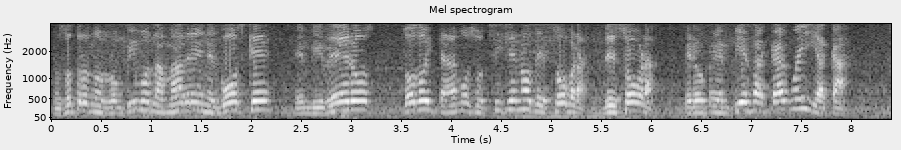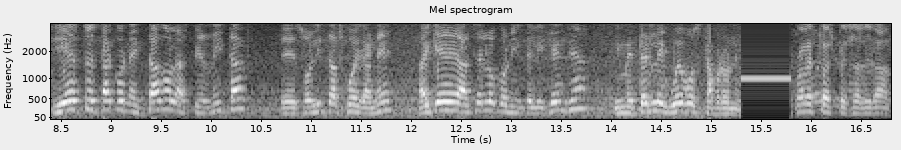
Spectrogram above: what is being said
nosotros nos rompimos la madre en el bosque, en viveros, todo y tenemos oxígeno de sobra, de sobra. Pero empieza acá, güey, y acá. Si esto está conectado, las piernitas eh, solitas juegan, ¿eh? Hay que hacerlo con inteligencia y meterle huevos, cabrones. ¿Cuál es tu especialidad?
